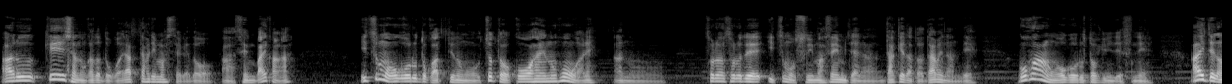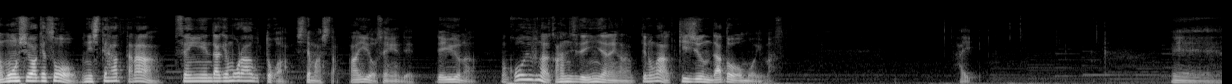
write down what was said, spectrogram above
ある経営者の方とかやってはりましたけど、あ、先輩かな？いつもおごるとかっていうのも、ちょっと後輩の方がね、あの、それはそれでいつもすいませんみたいなだけだとダメなんで、ご飯をおごるときにですね、相手が申し訳そうにしてはったら、1000円だけもらうとかしてました。あ、いいよ、1000円で。っていうような、まあ、こういうふうな感じでいいんじゃないかなっていうのが基準だと思います。はい。え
